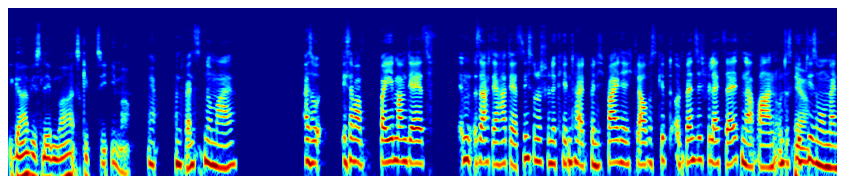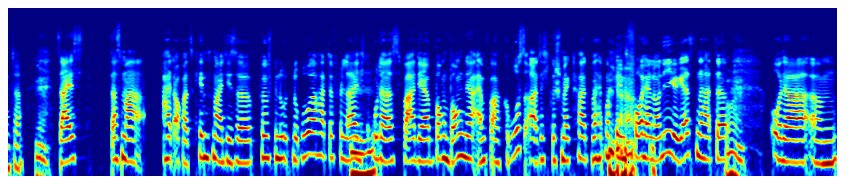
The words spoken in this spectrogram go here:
egal wie das Leben war, es gibt sie immer. Ja. Und wenn es nur mal, also ich sag mal, bei jemandem, der jetzt sagt, er hatte jetzt nicht so eine schöne Kindheit, bin ich bei dir. Ich glaube, es gibt, und wenn sie vielleicht seltener waren, und es gibt Ja. diese Momente, Ja. sei es, dass man halt auch als Kind mal diese fünf Minuten Ruhe hatte vielleicht, Mhm. oder es war der Bonbon, der einfach großartig geschmeckt hat, weil man Ja. den vorher noch nie gegessen hatte. Voll. Oder ähm,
